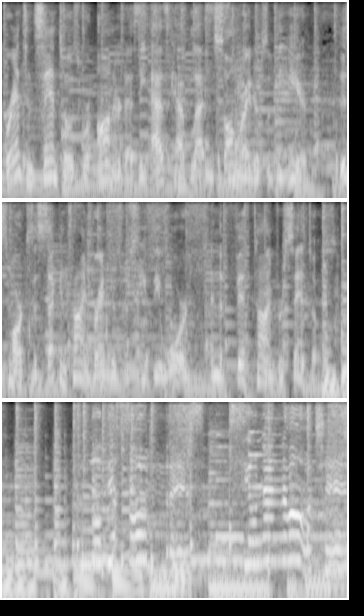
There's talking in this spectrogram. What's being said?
Brant and Santos were honored as the ASCAP Latin Songwriters of the Year. This marks the second time Brant has received the award and the fifth time for Santos. No te asombres si una noche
